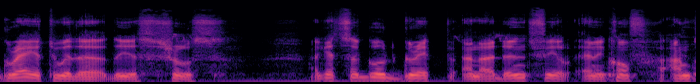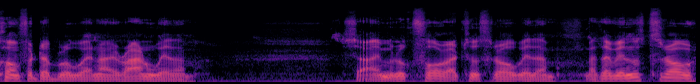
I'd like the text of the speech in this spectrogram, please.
great with uh, these shoes. I get a good grip and I didn't feel any uncomfortable when I ran with them. So I look forward to throw with them. But I will not throw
